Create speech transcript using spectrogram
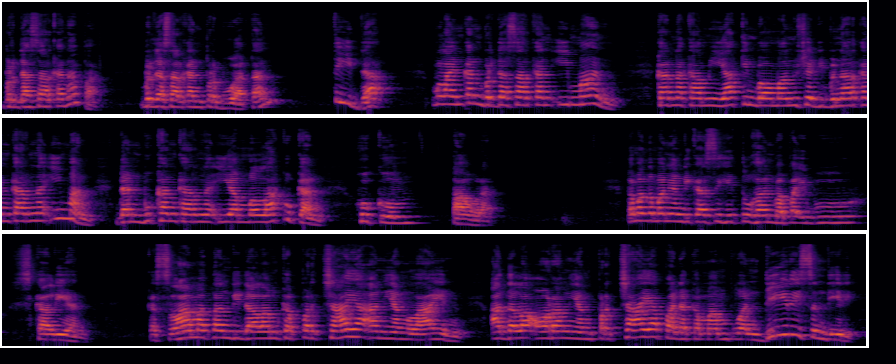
Berdasarkan apa? Berdasarkan perbuatan? Tidak. Melainkan berdasarkan iman. Karena kami yakin bahwa manusia dibenarkan karena iman dan bukan karena ia melakukan hukum Taurat. Teman-teman yang dikasihi Tuhan, Bapak Ibu sekalian, keselamatan di dalam kepercayaan yang lain adalah orang yang percaya pada kemampuan diri sendiri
